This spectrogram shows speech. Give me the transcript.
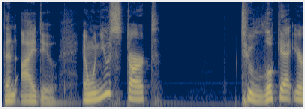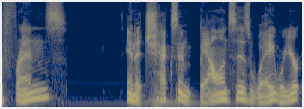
than I do. And when you start to look at your friends in a checks and balances way where you're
